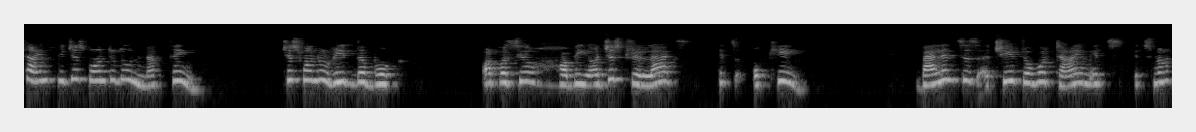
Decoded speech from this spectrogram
times we just want to do nothing. Just want to read the book or pursue a hobby or just relax. It's okay. Balance is achieved over time. It's it's not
